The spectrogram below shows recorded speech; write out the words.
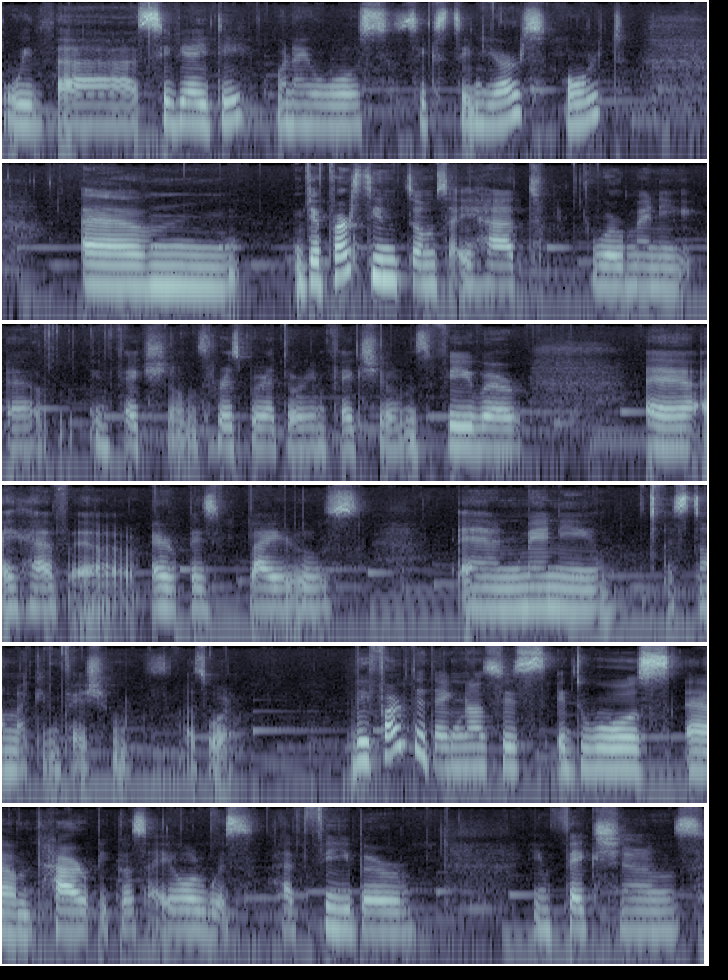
with uh, CVID when I was 16 years old. Um, the first symptoms I had were many uh, infections, respiratory infections, fever. Uh, I have uh, herpes virus and many stomach infections as well. Before the diagnosis, it was um, hard because I always had fever, infections.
